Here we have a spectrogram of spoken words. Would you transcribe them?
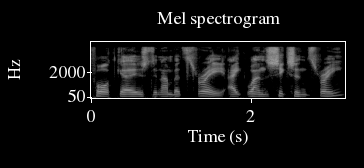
Fourth goes to number three, eight, one, six, and three.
